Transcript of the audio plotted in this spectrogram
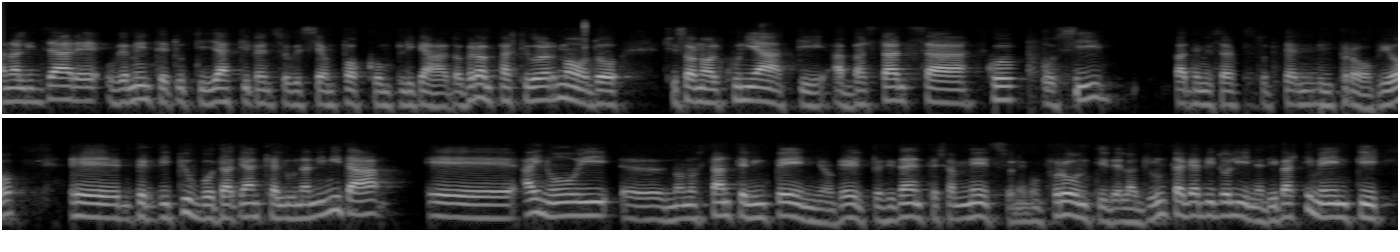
analizzare ovviamente tutti gli atti, penso che sia un po' complicato, però in particolar modo ci sono alcuni atti abbastanza corposi, fatemi usare questo termine proprio, e per di più votati anche all'unanimità e ai noi, eh, nonostante l'impegno che il Presidente ci ha messo nei confronti della Giunta Capitolina e dipartimenti,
